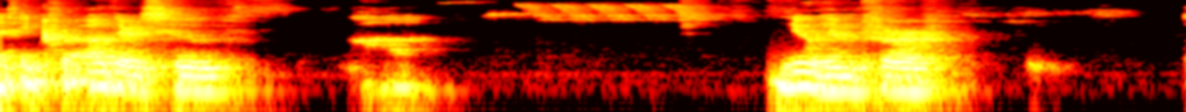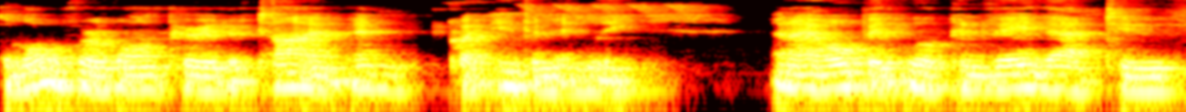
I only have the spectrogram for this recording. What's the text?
I think for others who knew him for over a long period of time and quite intimately. And I hope it will convey that to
